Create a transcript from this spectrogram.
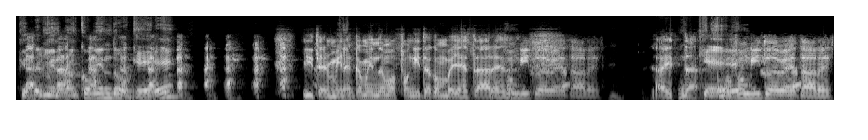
que terminaron comiendo qué? Y terminan comiendo mofonguito con vegetales. Un fonguito de vegetales. Ahí está. ¿Qué? Como fonguito de vegetales.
